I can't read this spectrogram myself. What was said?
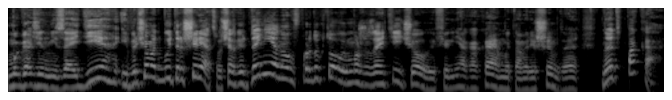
магазин не зайди. И причем это будет расширяться. Вот сейчас говорят, да не, ну в продуктовый можно зайти, что вы, фигня какая, мы там решим. Да? Но это пока.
